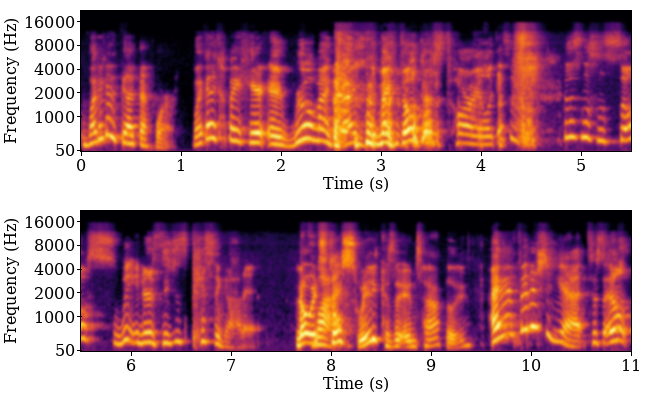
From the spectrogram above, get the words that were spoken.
why do you gotta be like that for? Why gotta come in here and ruin my my, my feel-good story? Like this is this is, this is so sweet, and you're just, pissing on it. No, it's Why? still sweet because it ends happily. I haven't finished it yet. Just I don't.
